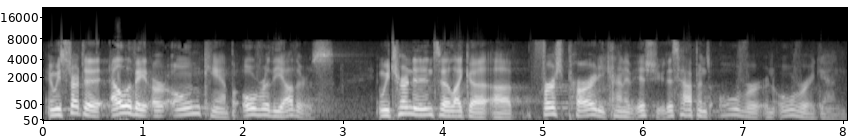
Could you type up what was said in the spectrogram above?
And we start to elevate our own camp over the others. And we turn it into like a, a first priority kind of issue. This happens over and over again.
